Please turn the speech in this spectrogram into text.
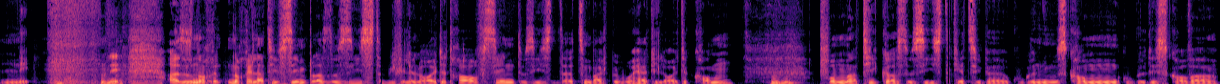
Nee. nee. Also noch, noch relativ simpel. Also du siehst, wie viele Leute drauf sind. Du siehst äh, zum Beispiel, woher die Leute kommen mhm. vom Artikel. Also du siehst jetzt über Google News kommen, Google Discover,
